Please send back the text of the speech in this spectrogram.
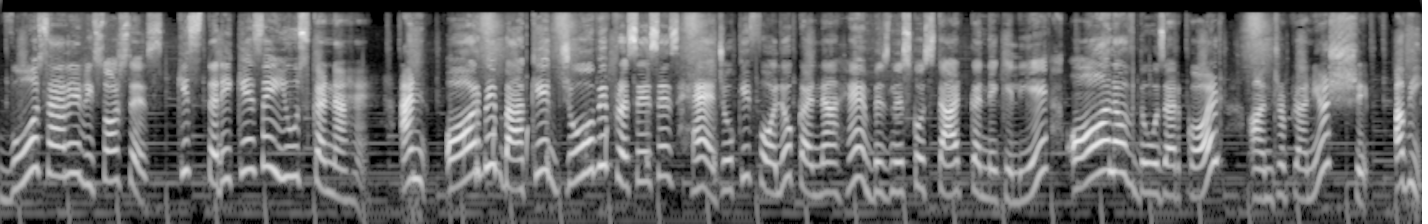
वो सारे रिसोर्सेस किस तरीके से यूज़ करना है? एंड और भी बाकी जो भी प्रोसेसेस है जो कि फॉलो करना है बिज़नेस को स्टार्ट करने के लिए all of those are called entrepreneurship अभी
